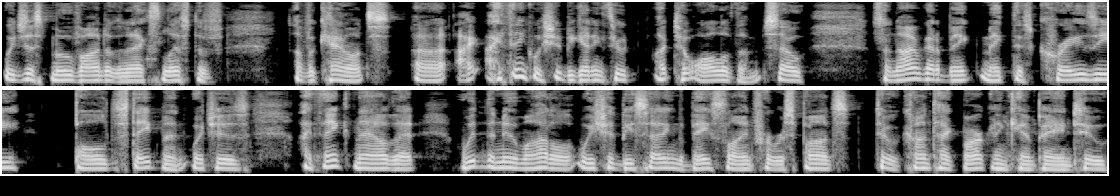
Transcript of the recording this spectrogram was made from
we just move on to the next list of of accounts. Uh, I, I think we should be getting through uh, to all of them. So so now I've got to make make this crazy bold statement, which is I think now that with the new model, we should be setting the baseline for response to a contact marketing campaign to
